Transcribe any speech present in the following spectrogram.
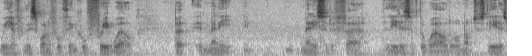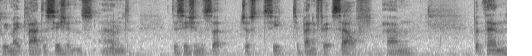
we have this wonderful thing called free will, but in many in many sort of uh, leaders of the world, or not just leaders, we make bad decisions and. Decisions that just seek to benefit self. Um, but then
